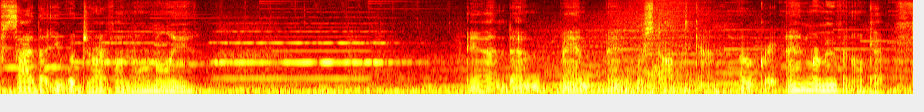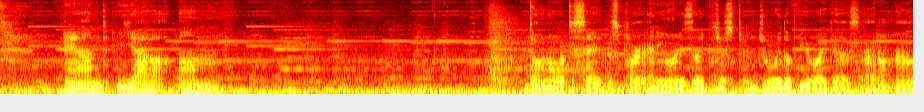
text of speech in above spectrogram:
side that you would drive on normally. And and and and we're stopped again. Oh great. And we're moving, okay. And yeah, um don't know what to say at this part anyways, like just enjoy the view I guess. I don't know.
